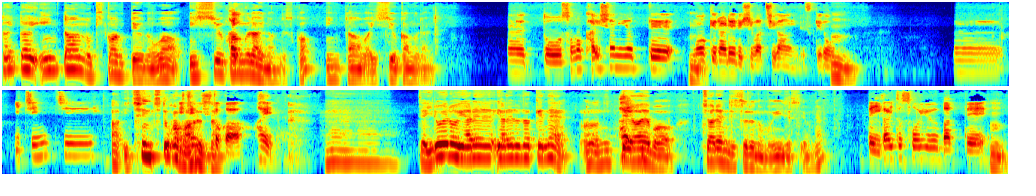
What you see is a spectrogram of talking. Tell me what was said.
だいたいインターンの期間っていうのは1週間ぐらいなんですか、インターンは1週間ぐらいえーっとその会社によって設けられる日は違うんですけど、ううんーん1日あ一日とかもあるん1だ日とかはい。へえじゃあいろいろやれやれるだけねあの日程合えばチャレンジするのもいいですよね、で意外とそういう場ってうん。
